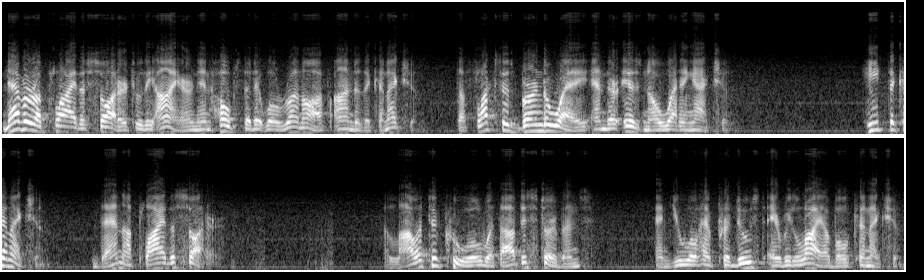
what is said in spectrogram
Never apply the solder to the iron in hopes that it will run off onto the connection. The flux is burned away and there is no wetting action. Heat the connection, then apply the solder. Allow it to cool without disturbance and you will have produced a reliable connection.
